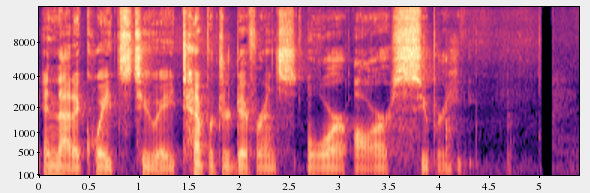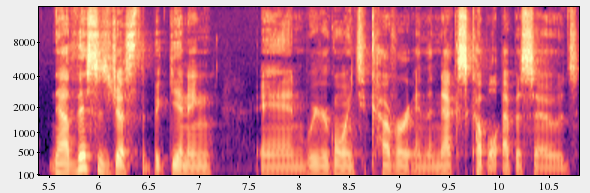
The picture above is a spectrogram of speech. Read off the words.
and that equates to a temperature difference or our superheat. Now, this is just the beginning and we're going to cover in the next couple episodes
